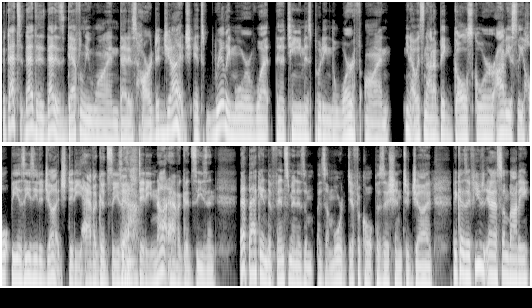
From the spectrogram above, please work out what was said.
but that's that is that is definitely one that is hard to judge. It's really more what the team is putting the worth on you know, it's not a big goal scorer. Obviously, Holtby is easy to judge. Did he have a good season? Yeah. Did he not have a good season? That back end defenseman is a is a more difficult position to judge because if you ask somebody,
